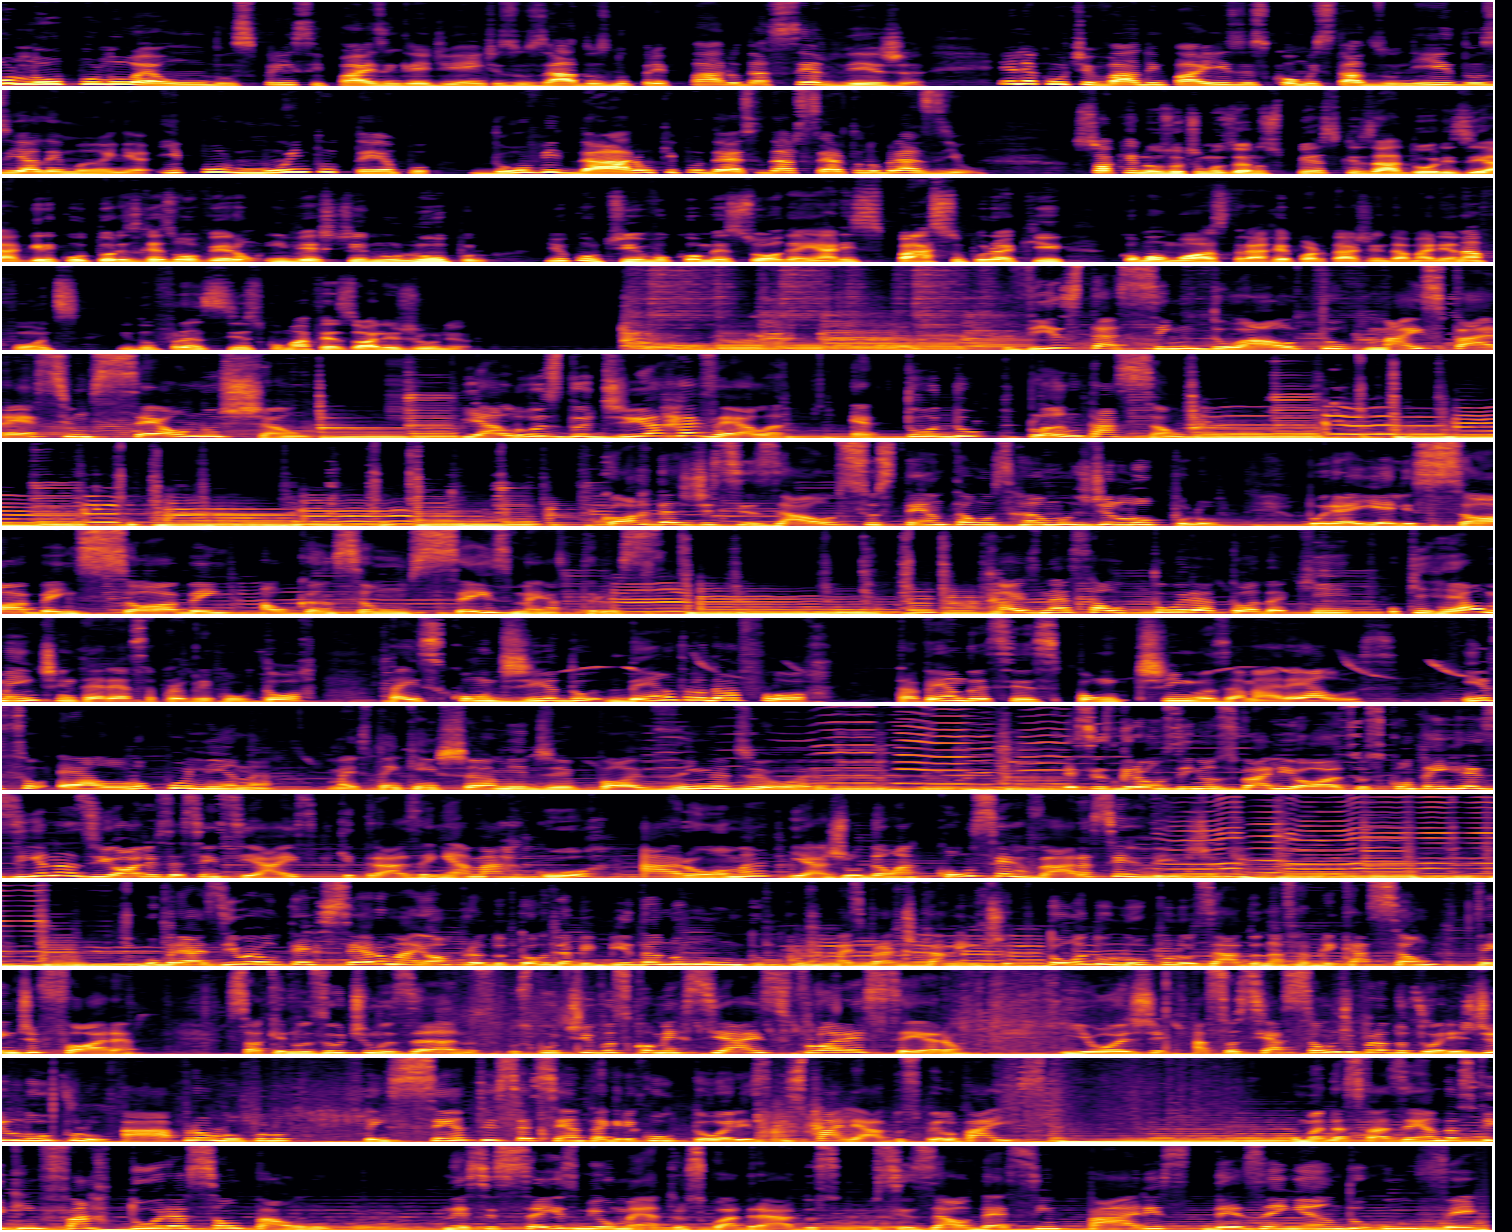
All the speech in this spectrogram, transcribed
O lúpulo é um dos principais ingredientes usados no preparo da cerveja. Ele é cultivado em países como Estados Unidos e Alemanha e por muito tempo duvidaram que pudesse dar certo no Brasil. Só que nos últimos anos, pesquisadores e agricultores resolveram investir no lúpulo e o cultivo começou a ganhar espaço por aqui, como mostra a reportagem da Mariana Fontes e do Francisco Mafezoli Júnior. Vista assim do alto, mais parece um céu no chão. E a luz do dia revela: é tudo plantação. Cordas de sisal sustentam os ramos de lúpulo. Por aí eles sobem, sobem, alcançam uns 6 metros. Mas nessa altura toda aqui, o que realmente interessa para o agricultor está escondido dentro da flor. Tá vendo esses pontinhos amarelos? Isso é a lupulina, mas tem quem chame de pozinho de ouro. Esses grãozinhos valiosos contêm resinas e óleos essenciais que trazem amargor, aroma e ajudam a conservar a cerveja. O Brasil é o terceiro maior produtor da bebida no mundo, mas praticamente todo o lúpulo usado na fabricação vem de fora. Só que nos últimos anos, os cultivos comerciais floresceram. E hoje, a Associação de Produtores de Lúpulo, a Aprolúpulo, tem 160 agricultores espalhados pelo país. Uma das fazendas fica em Fartura, São Paulo. Nesses 6 mil metros quadrados, o sisal desce em pares, desenhando um V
